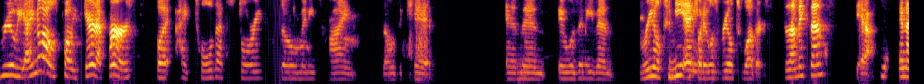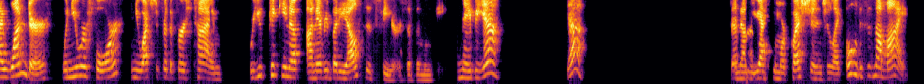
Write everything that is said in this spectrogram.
really, I know I was probably scared at first, but I told that story so many times I was a kid. And then it wasn't even real to me any, but it was real to others. Does that make sense? Yeah. And I wonder when you were four and you watched it for the first time, were you picking up on everybody else's fears of the movie? Maybe, yeah. Yeah. And now that you ask me more questions, you're like, oh, this is not mine.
